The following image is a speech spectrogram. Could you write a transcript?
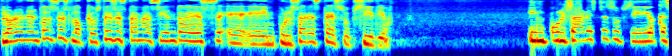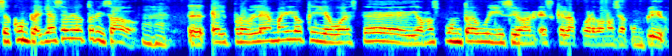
Lorena, entonces lo que ustedes están haciendo es eh, eh, impulsar este subsidio impulsar este subsidio que se cumpla. Ya se había autorizado. el, problema y lo que llevó a este, digamos, punto de ebullición es que el acuerdo no se ha cumplido.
